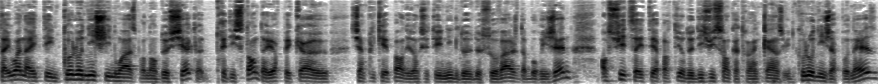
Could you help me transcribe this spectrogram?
Taïwan a été une colonie chinoise pendant deux siècles, très distante. D'ailleurs, Pékin ne euh, s'y impliquait pas en disant que c'était une île de, de sauvages, d'aborigènes. Ensuite, ça a été à partir de 1895 une colonie japonaise.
